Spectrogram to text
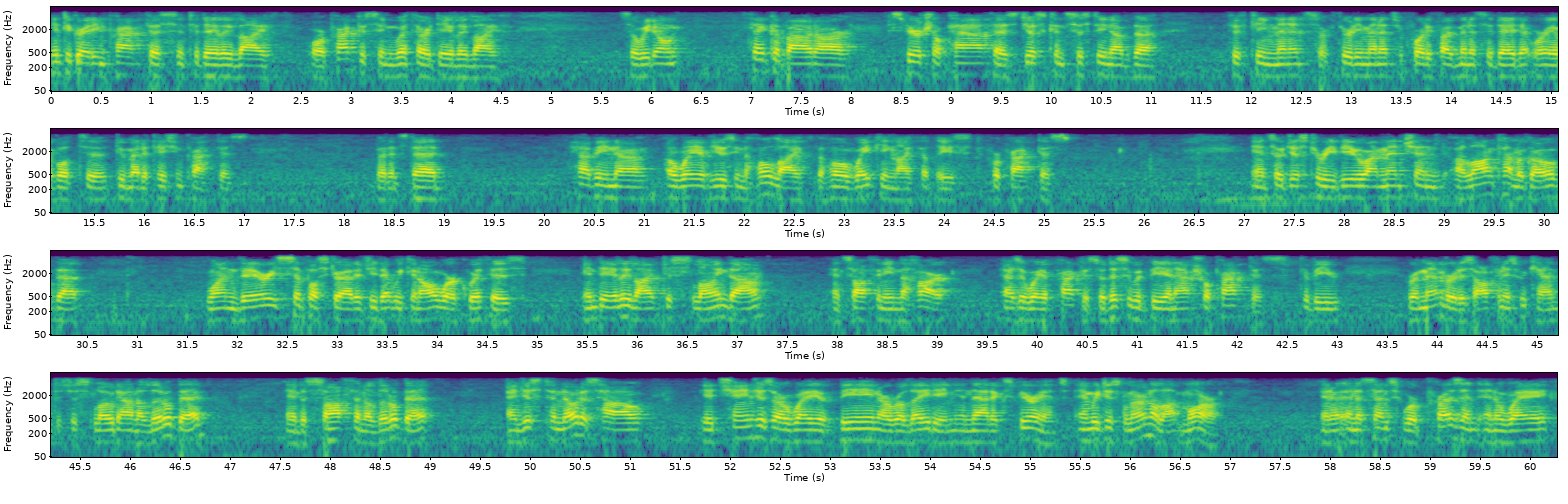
integrating practice into daily life or practicing with our daily life. So we don't think about our spiritual path as just consisting of the 15 minutes or 30 minutes or 45 minutes a day that we're able to do meditation practice, but instead having a, a way of using the whole life, the whole waking life at least, for practice. And so, just to review, I mentioned a long time ago that one very simple strategy that we can all work with is in daily life just slowing down and softening the heart as a way of practice. So, this would be an actual practice to be remembered as often as we can to just slow down a little bit and to soften a little bit and just to notice how it changes our way of being or relating in that experience. And we just learn a lot more. In a, in a sense, we're present in a way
